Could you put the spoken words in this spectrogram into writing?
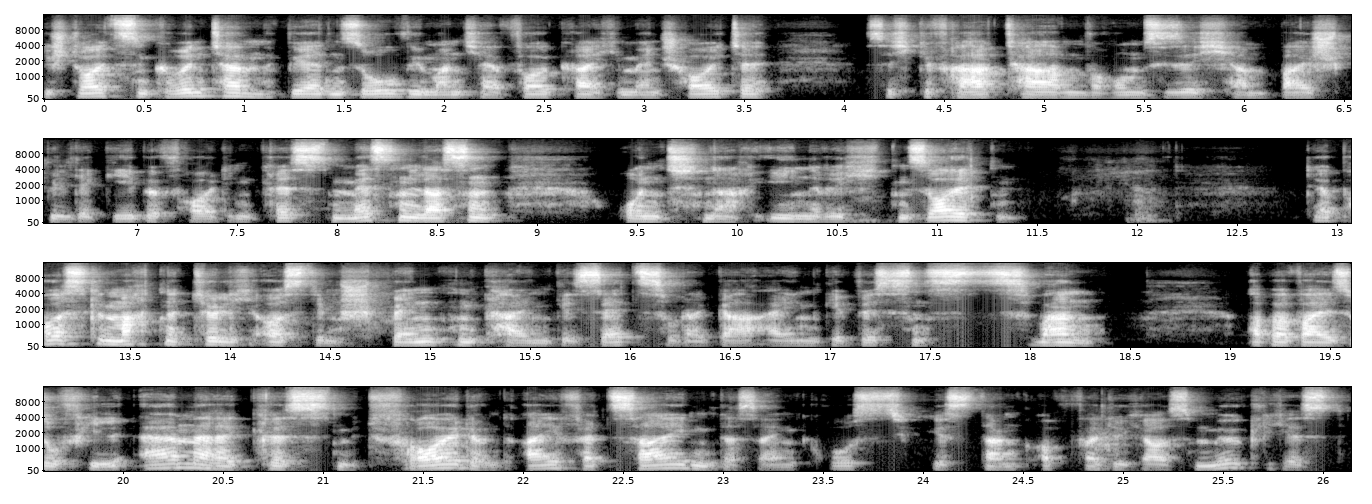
Die stolzen Gründer werden so wie mancher erfolgreiche Mensch heute sich gefragt haben, warum sie sich am Beispiel der gebefreudigen Christen messen lassen und nach ihnen richten sollten. Der Apostel macht natürlich aus dem Spenden kein Gesetz oder gar einen Gewissenszwang. Aber weil so viel ärmere Christen mit Freude und Eifer zeigen, dass ein großzügiges Dankopfer durchaus möglich ist,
